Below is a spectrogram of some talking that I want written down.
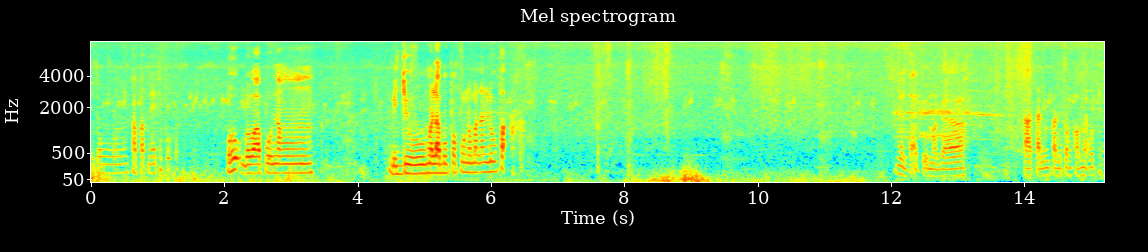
itong tapat na ito po. Oo, gawa po ng medyo malabo pa po naman ang lupa. Yun tayo po mag ah, tatanim pa nitong kamote.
